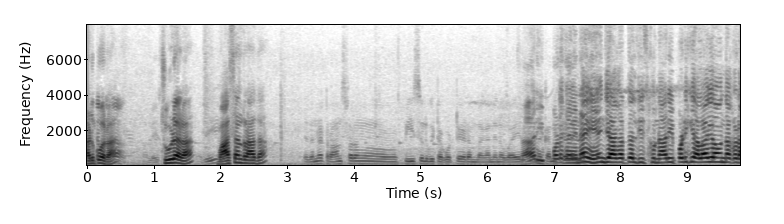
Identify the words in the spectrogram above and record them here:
ఆడుకోరా? చూడరా? వాసన రాదా? ఏదన్నా ట్రాన్స్ఫర్ పీసులు గిట్ట కొట్టేయడం లాగా నేను వైర్ సార్ ఇప్పటికైనా ఏం జాగ్రత్తలు తీసుకున్నారు? ఇప్పటికీ అలాగే ఉంది అక్కడ.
